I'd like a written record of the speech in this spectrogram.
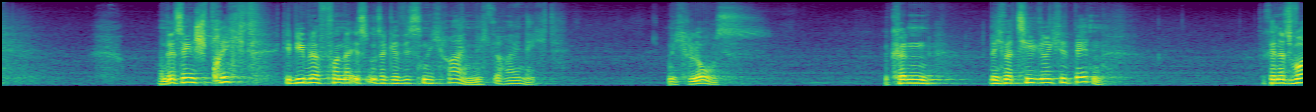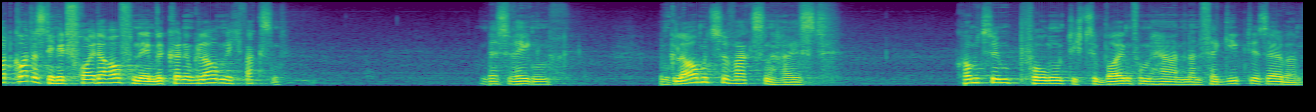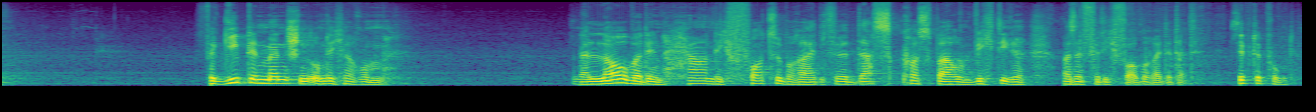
Und deswegen spricht die Bibel davon, da ist unser Gewissen nicht rein, nicht gereinigt, nicht los. Wir können nicht mehr zielgerichtet beten. Wir können das Wort Gottes nicht mit Freude aufnehmen. Wir können im Glauben nicht wachsen. Und deswegen im Glauben zu wachsen heißt, komm zu dem Punkt, dich zu beugen vom Herrn, dann vergib dir selber. Vergib den Menschen um dich herum. Und erlaube dem Herrn, dich vorzubereiten für das Kostbare und Wichtige, was er für dich vorbereitet hat. Siebter Punkt.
